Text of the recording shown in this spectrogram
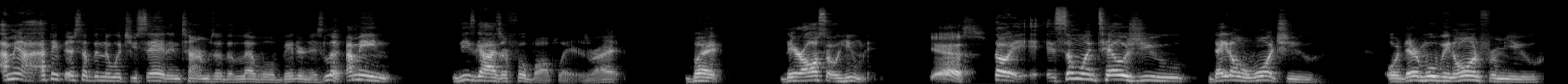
I mean, I think there's something to what you said in terms of the level of bitterness. Look, I mean, these guys are football players, right? But they're also human. Yes. So if someone tells you they don't want you or they're moving on from you,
